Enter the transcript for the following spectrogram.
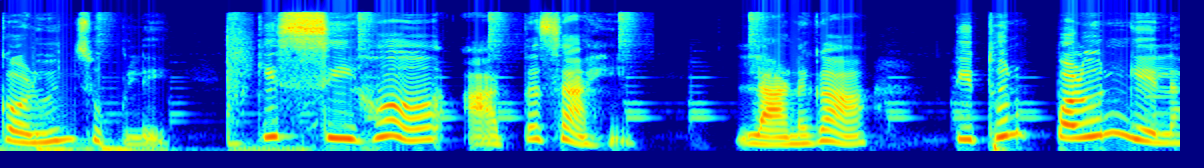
कळून चुकले की सिंह आतच आहे. लांडगा तिथून पळून गेला.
